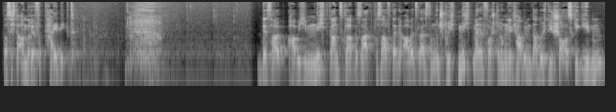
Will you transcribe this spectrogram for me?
dass sich der andere verteidigt. Deshalb habe ich ihm nicht ganz klar gesagt, pass auf, deine Arbeitsleistung entspricht nicht meinen Vorstellungen. Ich habe ihm dadurch die Chance gegeben,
